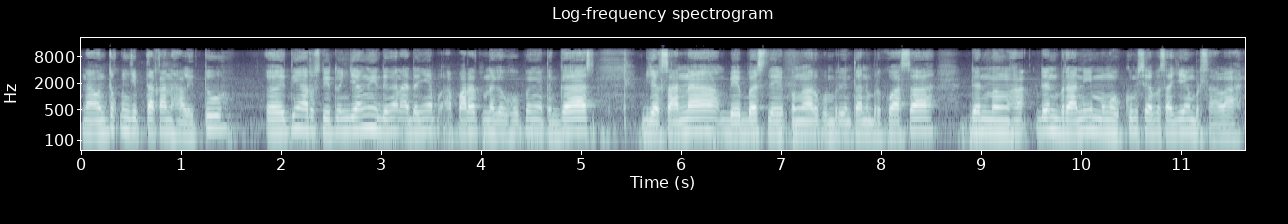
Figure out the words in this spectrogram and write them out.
Nah, untuk menciptakan hal itu uh, ini harus ditunjang nih dengan adanya aparat penegak hukum yang tegas, bijaksana, bebas dari pengaruh pemerintahan berkuasa dan dan berani menghukum siapa saja yang bersalah.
